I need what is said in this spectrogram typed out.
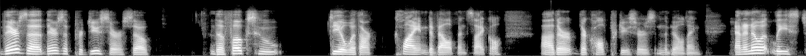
there's a there's a producer. So the folks who deal with our client development cycle, uh, they're they're called producers in the building, and I know at least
